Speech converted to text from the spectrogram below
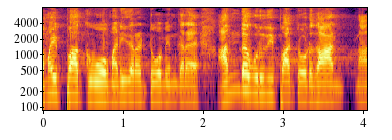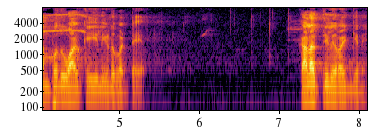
அமைப்பாக்குவோம் அணிதரட்டுவோம் என்கிற அந்த உறுதிப்பாட்டோடு தான் நான் பொது வாழ்க்கையில் ஈடுபட்டேன். களத்தில் இறங்கினேன்.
